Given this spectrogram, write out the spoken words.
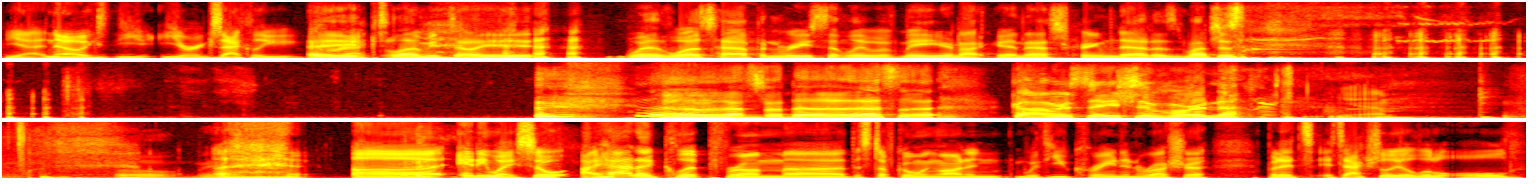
Yeah, no, you're exactly Hey, correct. let me tell you, it, with what's happened recently with me, you're not getting screamed at as much as. oh, that's what. Uh, that's a conversation for another. Time. Yeah. Oh man. uh, anyway, so I had a clip from uh, the stuff going on in with Ukraine and Russia, but it's it's actually a little old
